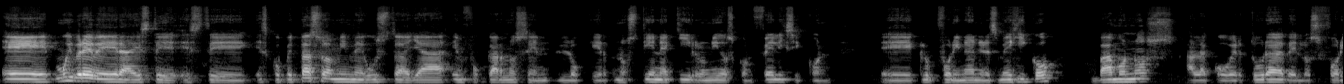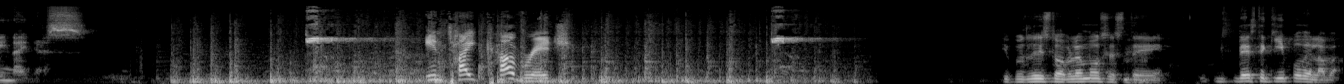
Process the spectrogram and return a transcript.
eh, muy breve era este, este escopetazo. A mí me gusta ya enfocarnos en lo que nos tiene aquí reunidos con Félix y con eh, Club 49ers México. Vámonos a la cobertura de los 49ers. In tight coverage. Y pues listo, hablemos este, de este equipo, de la,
